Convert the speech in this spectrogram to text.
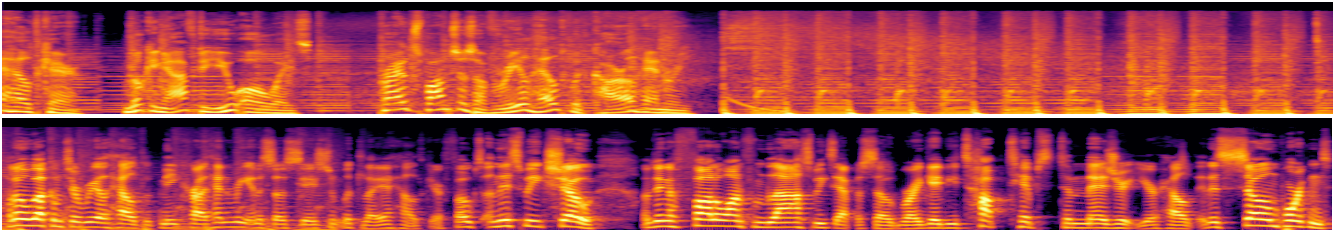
Healthcare, looking after you always. Proud sponsors of Real Health with Karl Henry. Hello and welcome to Real Health with me, Karl Henry, in association with Laya Healthcare. Folks, on this week's show, I'm doing a follow on from last week's episode where I gave you top tips to measure your health. It is so important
